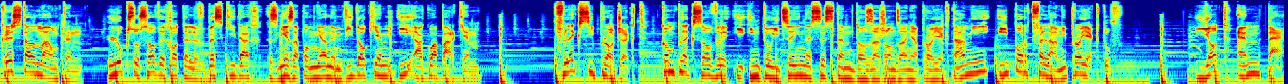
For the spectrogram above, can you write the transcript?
Crystal Mountain. Luksusowy hotel w Beskidach z niezapomnianym widokiem i aquaparkiem. Flexi Project. Kompleksowy i intuicyjny system do zarządzania projektami i portfelami projektów. JMP.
